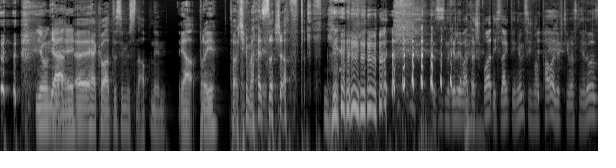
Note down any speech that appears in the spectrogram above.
Junge, Ja, ey. äh, Herr Korte, Sie müssen abnehmen. Ja, Bre, deutsche Meisterschaft. Das ist ein relevanter Sport. Ich sag den Jungs, ich mach Powerlifting, was ist denn hier los?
